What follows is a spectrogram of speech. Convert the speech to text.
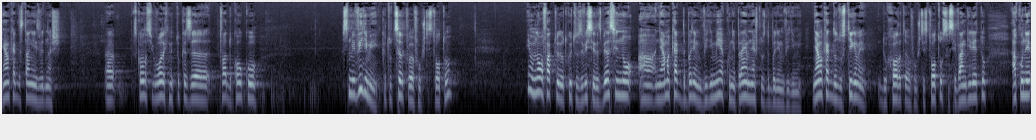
Няма как да стане изведнъж. А, скоро си говорихме тук за това доколко сме видими като църква в обществото. Има много фактори, от които зависи, разбира се, но а, няма как да бъдем видими, ако не правим нещо, за да бъдем видими. Няма как да достигаме до хората в обществото с Евангелието, ако не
